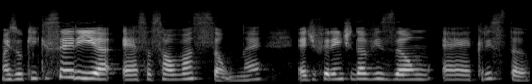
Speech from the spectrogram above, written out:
Mas o que, que seria essa salvação, né? É diferente da visão é, cristã.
